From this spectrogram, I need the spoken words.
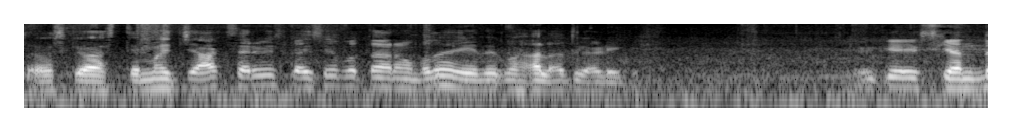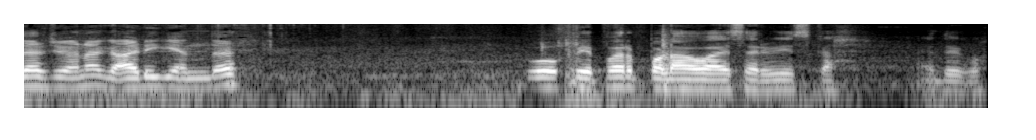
तो उसके वास्ते मैं जैक सर्विस कैसे बता रहा हूँ, पता है? ये देखो हालत गाड़ी की। क्योंकि इसके अंदर जो है ना, गाड़ी के अंदर वो पेपर पड़ा हुआ है सर्विस का। देखो,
